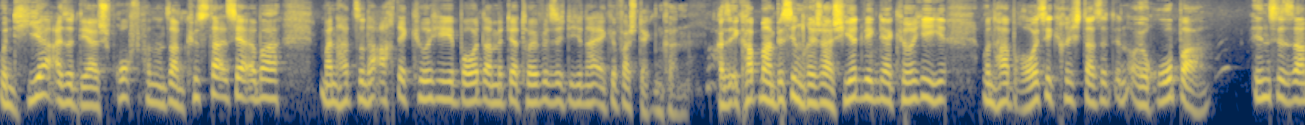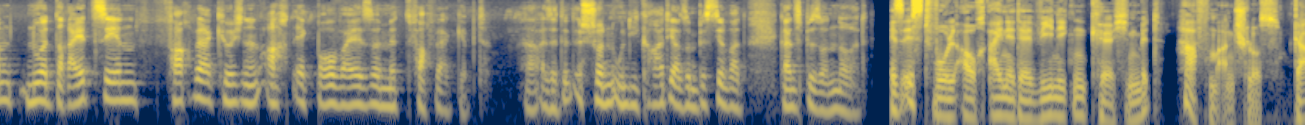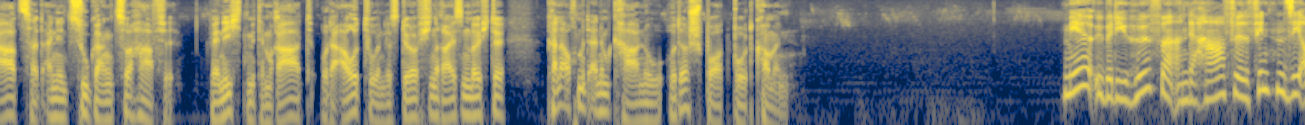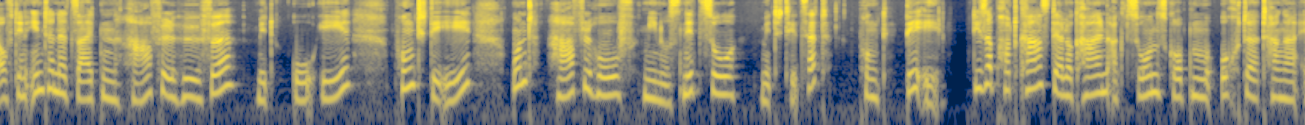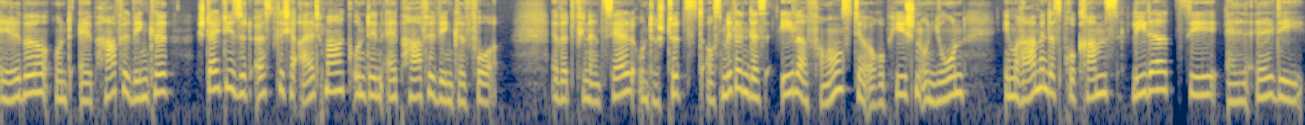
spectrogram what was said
Und hier, also der Spruch von unserem Küster ist ja immer, man hat so eine Achteckkirche gebaut, damit der Teufel sich nicht in der Ecke verstecken kann. Also ich habe mal ein bisschen recherchiert wegen der Kirche hier und habe rausgekriegt, dass es in Europa insgesamt nur 13 Fachwerkkirchen in Achteckbauweise mit Fachwerk gibt. Ja, also das ist schon ein Unikat, also ein bisschen was ganz Besonderes. Es ist wohl auch eine der wenigen Kirchen mit Hafenanschluss. Garz hat einen Zugang zur Havel. Wer nicht mit dem Rad oder Auto in das Dörfchen reisen möchte, kann auch mit einem Kanu oder Sportboot kommen. Mehr über die Höfe an der Havel finden Sie auf den Internetseiten havelhöfe mit oe.de und havelhof-nitzo mit tz.de. Dieser Podcast der lokalen Aktionsgruppen Uchter Tanger Elbe und Elbhavelwinkel stellt die südöstliche Altmark und den Elbhavelwinkel vor. Er wird finanziell unterstützt aus Mitteln des ELA-Fonds der Europäischen Union im Rahmen des Programms LIDER CLLD.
